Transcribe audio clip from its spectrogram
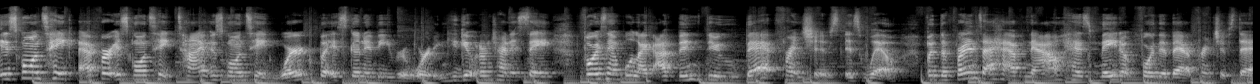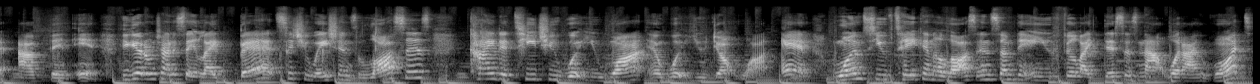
it's to take effort it's to take time it's to take work but it's to be rewarding. You get what i'm trying to say? For example like i've been through bad friendships as well but the friends i have now has made up for the bad friendships that i've been in. You get what i'm trying to say? Like bad situations losses kind of teach you what you want and what you don't want. And once you've taken a loss in something and you feel like this is not what i want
